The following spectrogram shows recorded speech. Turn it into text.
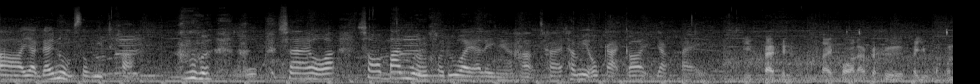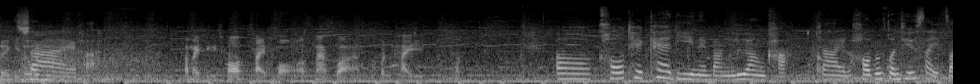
อ่าอยากได้หนุ่มสวิตค่ะ ใช่เพราะว่าชอบบ้านเมืองเขาด้วยอะไรเงี้ยค่ะใช่ถ้ามีโอกาสก็อยากไปมีแฟนเป็นสายฟอร์แล้วก็คือไปอยู่กับเขาเลยที่นู่นใช่ค่ะทำไมถึงชอบสายฟอร์มากกว่าคนไทยครับเอ่อเขาเทคแคร์ดีในบางเรื่องค่ะใช่แล้วเขาเป็นคนที่ใส่ใจ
